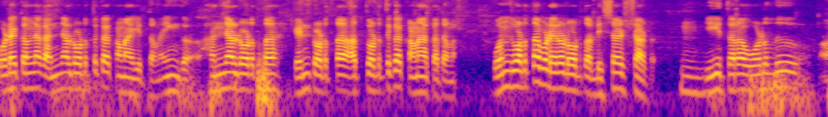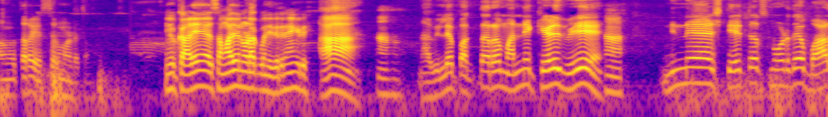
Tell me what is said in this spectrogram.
ಕೊಡೆಕಲ್ನಾಗ ಹನ್ನೆರಡು ಹೊಡ್ತಕ್ಕೆ ಕಣ ಆಗಿತ್ತಣ. ಹಿಂಗೆ ಹನ್ನೆರಡು ಹೊಡೆತ ಎಂಟು ಹೊಡೆತ ಹತ್ತು ಹೊಡ್ತಕ್ಕೆ ಕಣ ಹಾಕತ್ತಣ. ಒಂದು ಹೊಡ್ತಾ ಬಿಡ ಎರಡು ಹೊಡ್ತಾ ಡಿಶಾರ್ಟ್ ಶಾಟ್ ಈ ಥರ ಹೊಡೆದು ಆ ಥರ ಹೆಸರು ಮಾಡತ್ತ ನೀವು ಕಾಳಿ ಸಮಾಜ ನೋಡಕ್ ಬಂದಿದ್ರಿ ಹೆಂಗ್ರಿ? ಹಾಂ. ಹಾಂ ಹಾಂ. ನಾವಿಲ್ಲೇ ಪಕ್ತಾರ ಮೊನ್ನೆ ಕೇಳಿದ್ವಿ. ಹಾಂ. ನಿನ್ನೆ ಸ್ಟೇಟಸ್ ನೋಡಿದೆ ಭಾಳ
